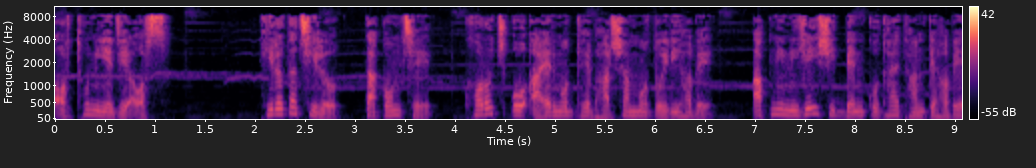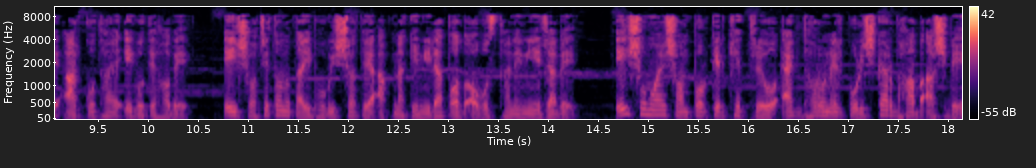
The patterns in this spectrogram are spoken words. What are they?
অর্থ নিয়ে যে অস স্থিরতা ছিল, তা কমছে। খরচ ও আয়ের মধ্যে ভারসাম্য তৈরি হবে। আপনি নিজেই শিখবেন কোথায় থামতে হবে আর কোথায় এগোতে হবে। এই সচেতনতাই ভবিষ্যতে আপনাকে নিরাপদ অবস্থানে নিয়ে যাবে। এই সময় সম্পর্কের ক্ষেত্রেও এক ধরনের পরিষ্কার ভাব আসবে।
